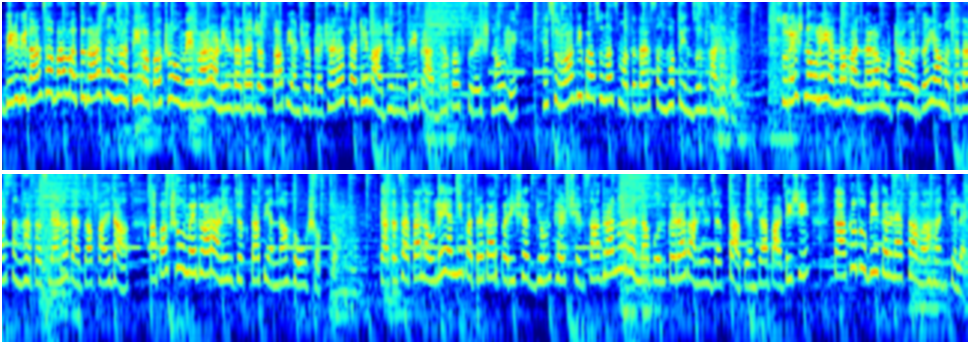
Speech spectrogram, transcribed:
बीड विधानसभा मतदारसंघातील अपक्ष उमेदवार अनिलदादा जगताप यांच्या प्रचारासाठी माजी मंत्री प्राध्यापक सुरेश नवले हे सुरुवातीपासूनच मतदारसंघ पिंजून काढत आहेत. सुरेश नवले यांना मानणारा मोठा वर्ग या मतदारसंघात असल्यानं त्याचा फायदा अपक्ष उमेदवार अनिल जगताप यांना होऊ शकतो. त्यातच आता नवले यांनी पत्रकार परिषद घेऊन थेट क्षीरसागरांवर हल्लाबोल करत अनिल जगताप यांच्या पाठीशी ताकद उभी करण्याचं आवाहन केलंय.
